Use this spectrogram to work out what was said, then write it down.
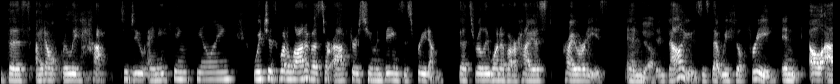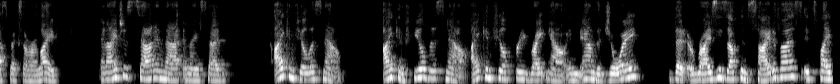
this I don't really have to do anything feeling, which is what a lot of us are after as human beings is freedom. That's really one of our highest priorities and, yeah. and values is that we feel free in all aspects of our life. And I just sat in that and I said, I can feel this now. I can feel this now. I can feel free right now. And man, the joy that arises up inside of us, it's like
